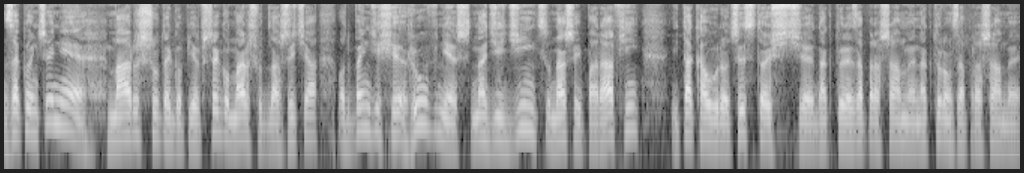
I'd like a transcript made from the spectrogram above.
Zakończenie marszu, tego pierwszego marszu dla życia, odbędzie się również na dziedzińcu naszej parafii i taka uroczystość, na, które zapraszamy, na którą zapraszamy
